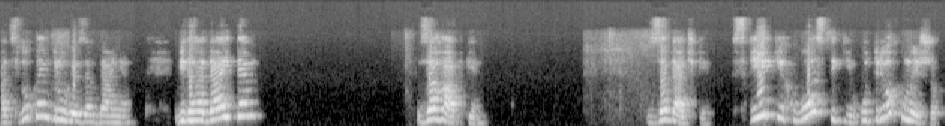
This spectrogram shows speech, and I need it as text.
А слухаємо друге завдання. Відгадайте загадки. Задачки. Скільки хвостиків у трьох мишок?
